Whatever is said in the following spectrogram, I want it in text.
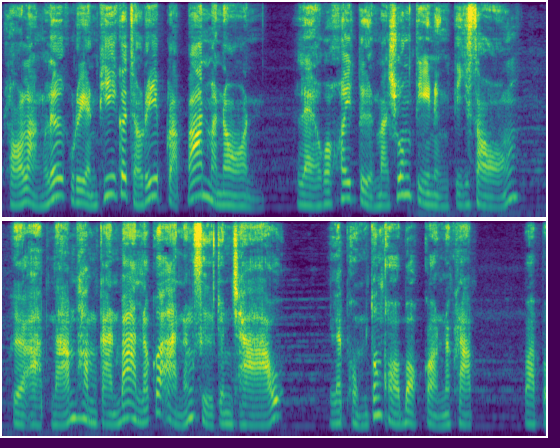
เพราะหลังเลิกเรียนพี่ก็จะรีบกลับบ้านมานอน แล้วก็ค่อยตื่นมาช่วงตีหนึ่งตีสองเพื่ออาบน้ำทำการบ้านแล้วก็อ่านหนังสือจนเช้า และผมต้องขอบอกก่อนนะครับ ว่าป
